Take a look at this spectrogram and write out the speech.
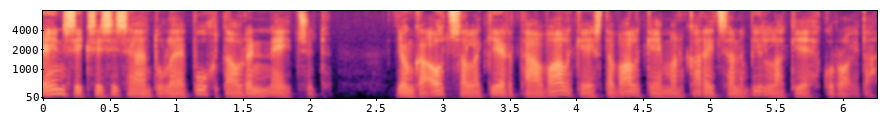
Ensiksi sisään tulee puhtauden neitsyt, jonka otsalla kiertää valkeista valkeimman karitsan villakiehkuroita,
